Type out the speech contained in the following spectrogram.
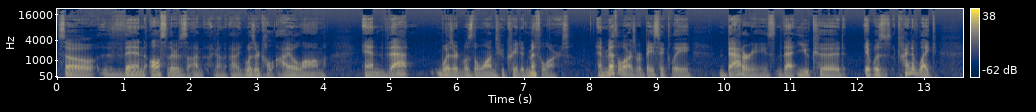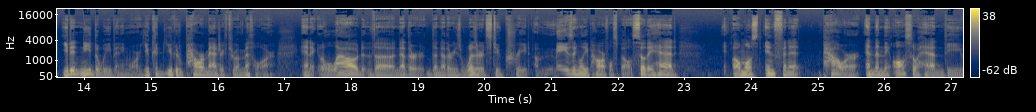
So then also there's a, a wizard called Ioulaum, and that wizard was the one who created Mythallars. And Mythallars were basically batteries that you could. It was kind of like you didn't need the weave anymore. You could you could power magic through a Mythallar, and it allowed the Nether the Netherese wizards to create amazingly powerful spells. So they had almost infinite power, and then they also had the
